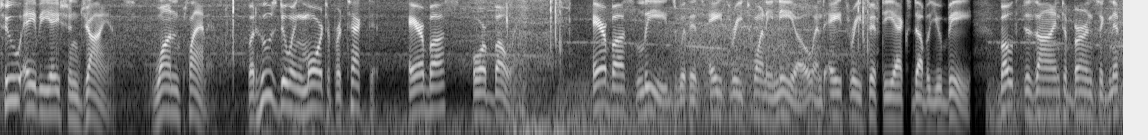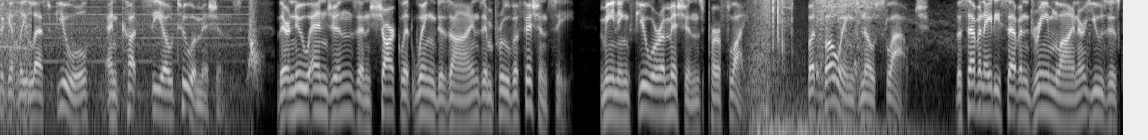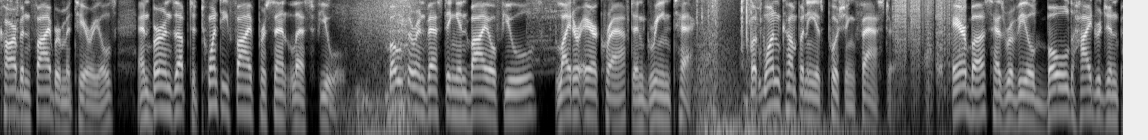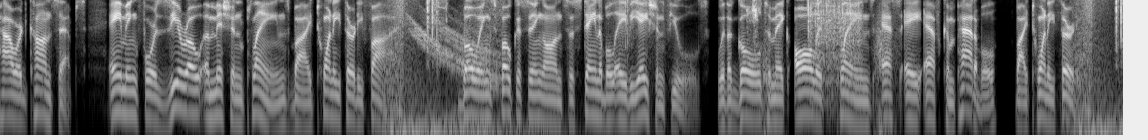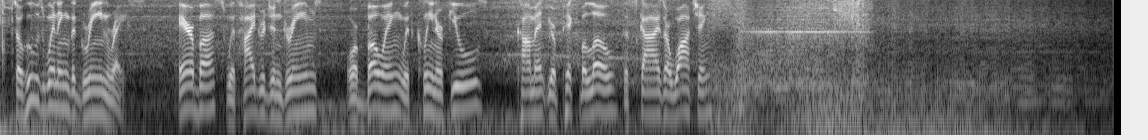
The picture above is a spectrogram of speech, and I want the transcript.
Two aviation giants, one planet. But who's doing more to protect it, Airbus or Boeing? Airbus leads with its A320neo and A350XWB, both designed to burn significantly less fuel and cut CO2 emissions. Their new engines and sharklet wing designs improve efficiency, meaning fewer emissions per flight. But Boeing's no slouch. The 787 Dreamliner uses carbon fiber materials and burns up to 25% less fuel. Both are investing in biofuels, lighter aircraft, and green tech. But one company is pushing faster. Airbus has revealed bold hydrogen-powered concepts, aiming for zero-emission planes by 2035. Boeing's focusing on sustainable aviation fuels, with a goal to make all its planes SAF compatible by 2030. So who's winning the green race? Airbus with hydrogen dreams, or Boeing with cleaner fuels? Comment your pick below, the skies are watching.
